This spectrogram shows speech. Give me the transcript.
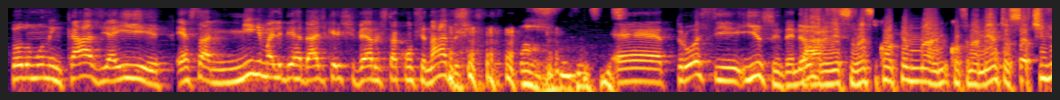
todo mundo em casa e aí essa mínima liberdade que eles tiveram de estar confinados é, trouxe isso, entendeu? Cara, nesse lance de confina- confinamento, eu só tive,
